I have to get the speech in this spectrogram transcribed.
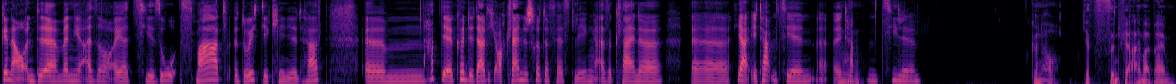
Genau, und äh, wenn ihr also euer Ziel so smart durchdekliniert habt, ähm, habt ihr, könnt ihr dadurch auch kleine Schritte festlegen, also kleine äh, ja, Etappenzielen, äh, mhm. Etappenziele. Genau. Jetzt sind wir einmal beim,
